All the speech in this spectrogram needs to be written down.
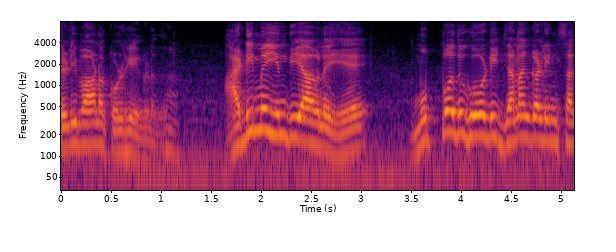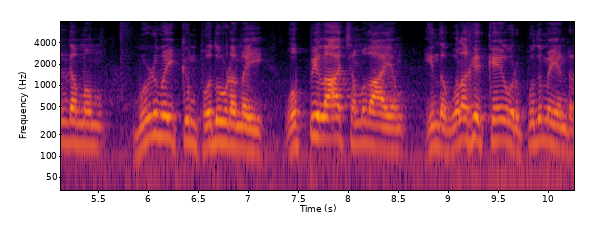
தெளிவான கொள்கை எங்களது. அடிமை இந்தியாவிலேயே முப்பது கோடி ஜனங்களின் சங்கமும் முழுமைக்கும் பொது உடைமை ஒப்பிலா சமுதாயம் இந்த உலகுக்கே ஒரு புதுமை என்ற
